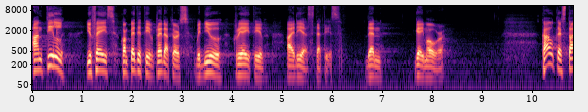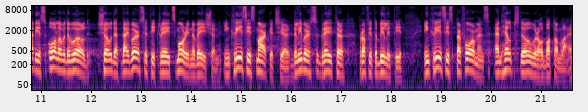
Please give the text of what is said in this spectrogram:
Until you face competitive predators with new creative ideas, that is. Then game over. Countless studies all over the world show that diversity creates more innovation, increases market share, delivers greater profitability, increases performance, and helps the overall bottom line.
